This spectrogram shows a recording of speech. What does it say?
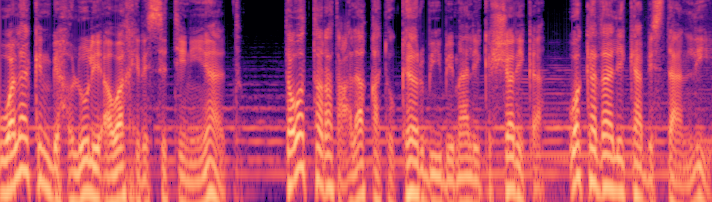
ولكن بحلول أواخر الستينيات توترت علاقة كيربي بمالك الشركة وكذلك بستان لي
